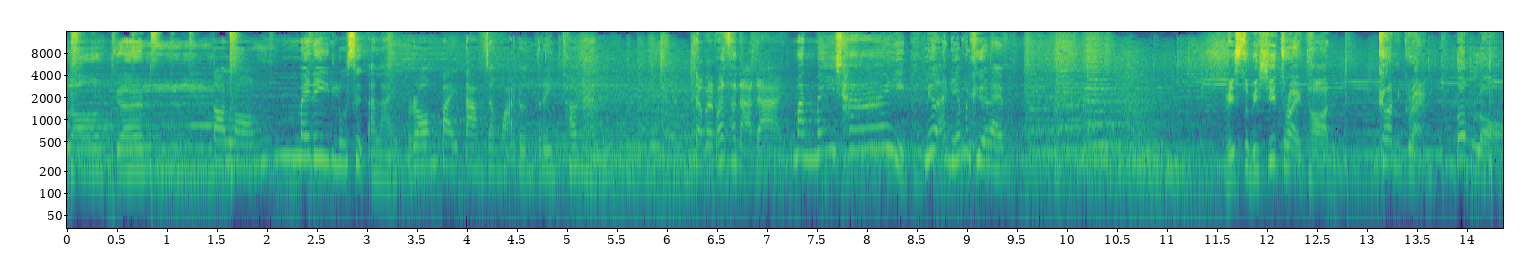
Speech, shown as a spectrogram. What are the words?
หลอกกัน ตอนร้องไม่ได้รู้สึกอะไร ร้องไปตามจังหวะดนตรีเท่านั้น แต่มันพัฒนาได้ มันไม่ใช่ เรื่องอันเนี้ยมันคืออะไรมิตซูบิชิไตรทอนคันแกร่งต้องลอง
